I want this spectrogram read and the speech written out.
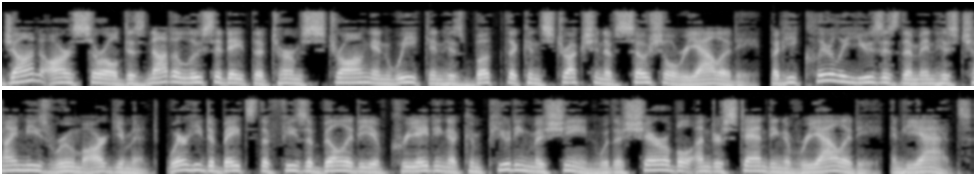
John R. Searle does not elucidate the terms strong and weak in his book The Construction of Social Reality, but he clearly uses them in his Chinese room argument, where he debates the feasibility of creating a computing machine with a shareable understanding of reality, and he adds,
